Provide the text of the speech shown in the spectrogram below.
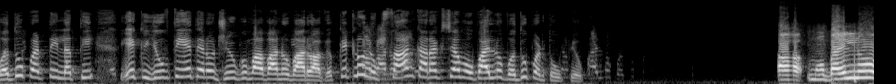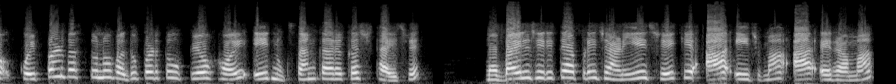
વધુ પડતી લતથી એક યુવતીએ તેનો જીવ ગુમાવવાનો વારો આવ્યો. કેટલું નુકસાનકારક છે મોબાઈલનો વધુ પડતો ઉપયોગ? અ, મોબાઈલનો કોઈ પણ વસ્તુનો વધુ પડતો ઉપયોગ હોય એ નુકસાનકારક જ થાય છે. મોબાઈલ જે રીતે આપણે જાણીએ છીએ કે આ એજમાં આ એરામાં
